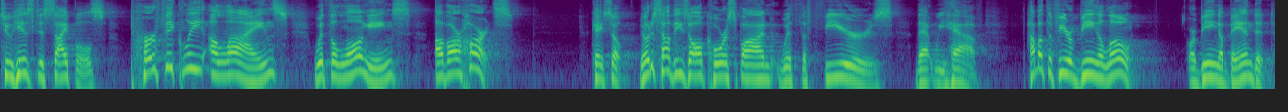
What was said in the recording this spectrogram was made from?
to his disciples perfectly aligns with the longings of our hearts. Okay, so notice how these all correspond with the fears that we have. How about the fear of being alone or being abandoned?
